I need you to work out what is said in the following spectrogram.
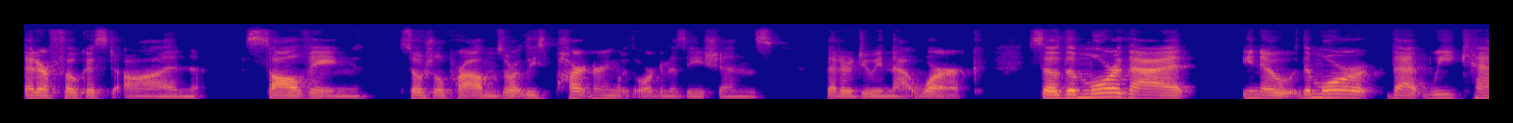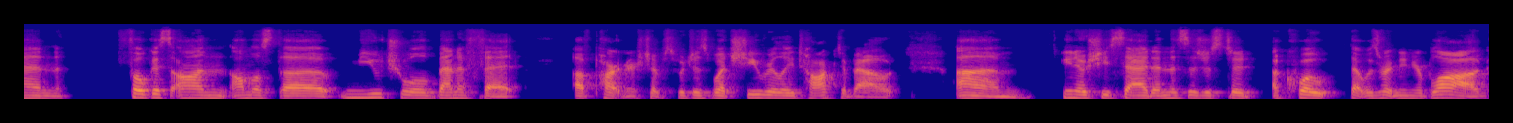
that are focused on solving social problems or at least partnering with organizations that are doing that work. So the more that, you know, the more that we can focus on almost the mutual benefit of partnerships, which is what she really talked about. Um, you know, she said, and this is just a, a quote that was written in your blog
